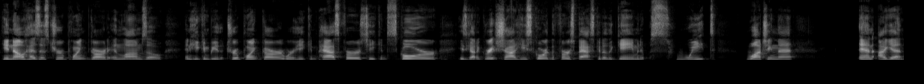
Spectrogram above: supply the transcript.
He now has his true point guard in Lonzo, and he can be the true point guard where he can pass first, he can score. He's got a great shot. He scored the first basket of the game, and it was sweet watching that. And again,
